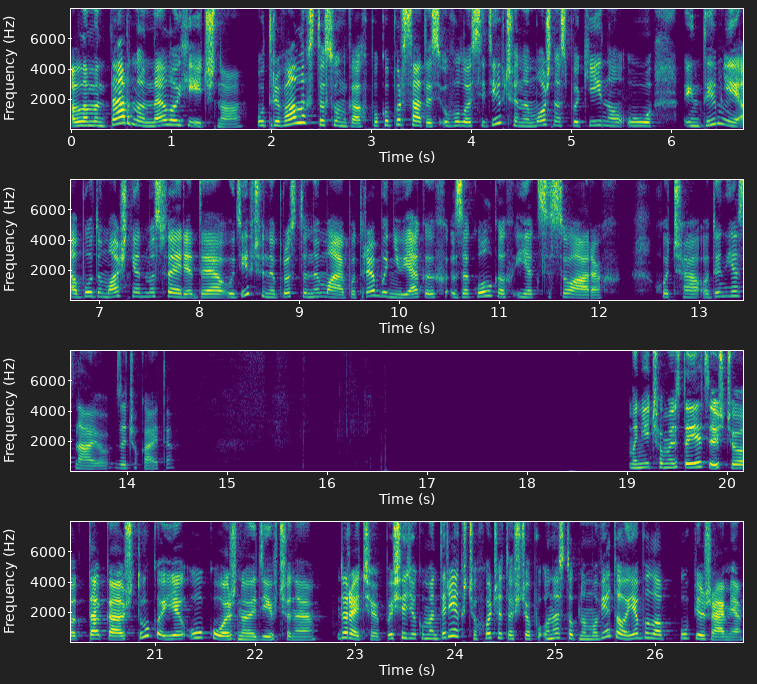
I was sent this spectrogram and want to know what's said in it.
Елементарно нелогічно. У тривалих стосунках покоперсатись у волосі дівчини можна спокійно у інтимній або домашній атмосфері, де у дівчини просто немає потреби ні в яких заколках і аксесуарах. Хоча один я знаю, зачекайте. Мені чомусь здається, що така штука є у кожної дівчини. До речі, пишіть у коментарі, якщо хочете, щоб у наступному відео я була у піжамі.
